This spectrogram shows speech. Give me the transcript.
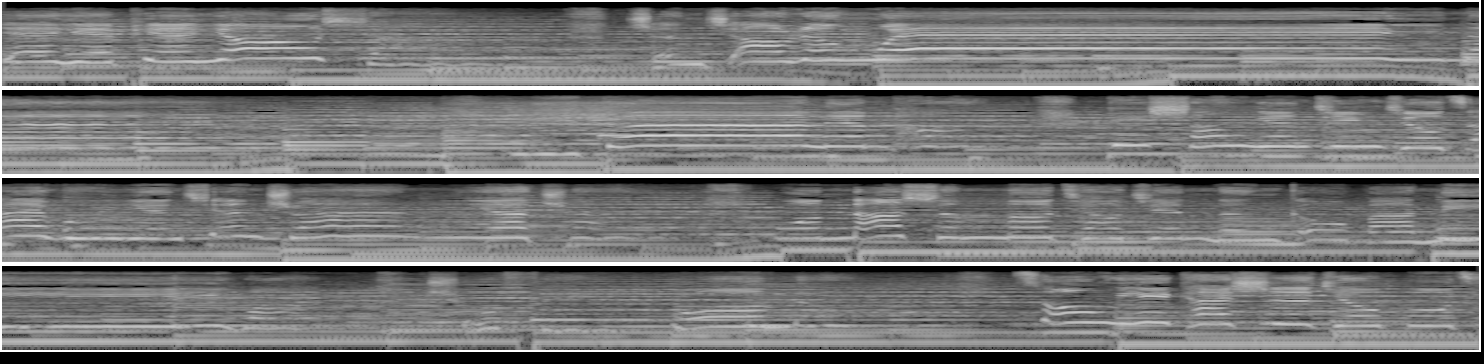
夜夜偏又想，真叫人为闭上眼睛就在我眼前转呀转，我拿什么条件能够把你遗忘？除非我们。从一开始就不曾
